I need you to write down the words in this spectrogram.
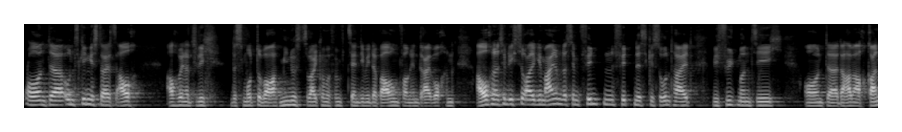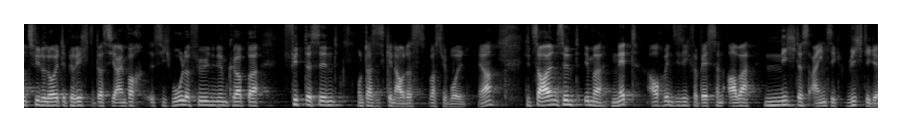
Und äh, uns ging es da jetzt auch, auch wenn natürlich das Motto war, minus 2,5 cm Bauchumfang in drei Wochen, auch natürlich so allgemein um das Empfinden, Fitness, Gesundheit, wie fühlt man sich, und äh, da haben auch ganz viele Leute berichtet, dass sie einfach sich wohler fühlen in ihrem Körper, fitter sind und das ist genau das, was wir wollen. Ja? Die Zahlen sind immer nett, auch wenn sie sich verbessern, aber nicht das einzig Wichtige.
